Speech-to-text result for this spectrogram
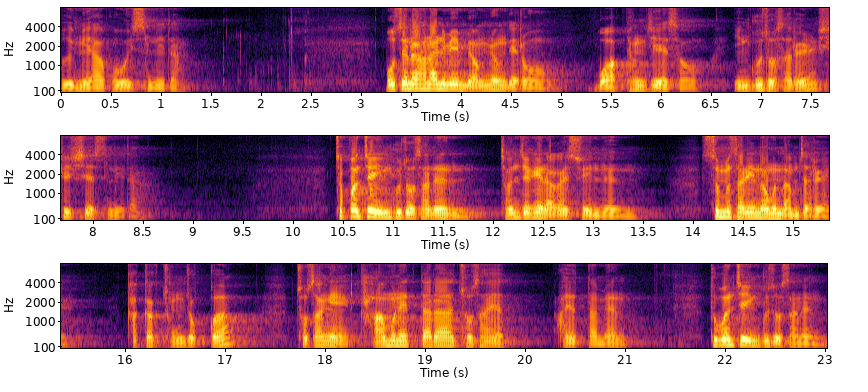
의미하고 있습니다. 모세는 하나님의 명령대로 모압 평지에서 인구 조사를 실시했습니다. 첫 번째 인구 조사는 전쟁에 나갈 수 있는 스무 살이 넘은 남자를 각각 종족과 조상의 가문에 따라 조사하였다면 두 번째 인구 조사는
